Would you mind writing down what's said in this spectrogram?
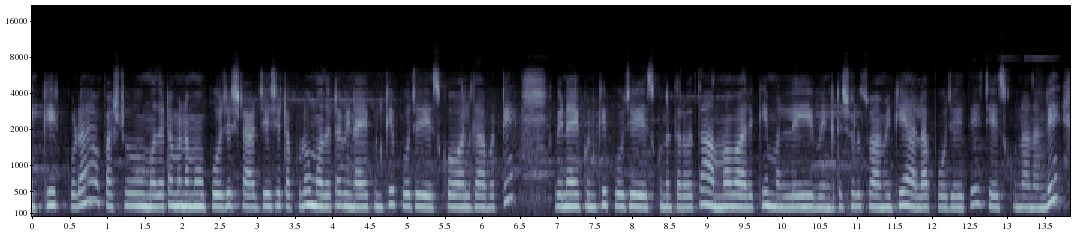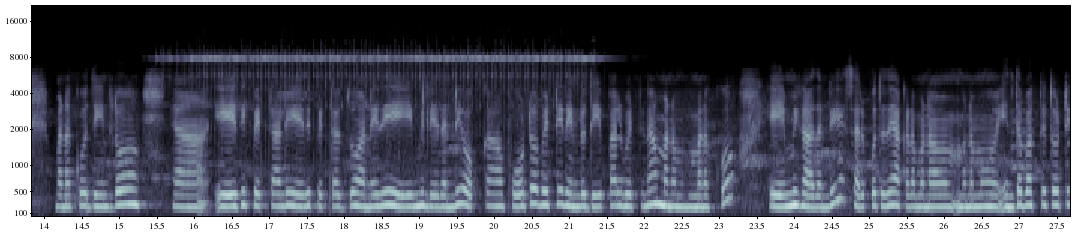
ఎక్కి కూడా ఫస్ట్ మొదట మనము పూజ స్టార్ట్ చేసేటప్పుడు మొదట వినాయకునికి పూజ చేసుకోవాలి కాబట్టి వినాయకునికి పూజ చేసుకున్న తర్వాత అమ్మవారికి మళ్ళీ వెంకటేశ్వర స్వామికి అలా పూజ అయితే చేసుకున్నానండి. మనకు దీంట్లో ఏది పెట్టాలి ఏది పెట్టద్దు అనేది ఏమీ లేదండి. ఒక్క ఫోటో పెట్టి రెండు దీపాలు పెట్టినా మనం మనకు ఏమీ కాదండి సరిపోతుంది. అక్కడ మన మనము ఎంత భక్తితోటి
